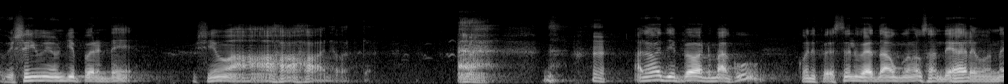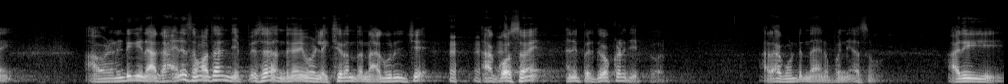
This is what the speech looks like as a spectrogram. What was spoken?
ఆ విషయం ఏమని చెప్పారంటే విషయం ఆహాహా అనేవారు అలా చెప్పేవారు మాకు. కొన్ని ప్రశ్నలు వేద్దాం సందేహాలు ఏమి ఉన్నాయి. ఆవిడన్నిటికీ నాకు ఆయనే సమాధానం చెప్పేశారు. అందుకని వాళ్ళ లెక్చర్ అంతా నా గురించే నా కోసమే అని ప్రతి ఒక్కరు చెప్పేవారు. అలాగుంటుంది ఆయన ఉపన్యాసం. అది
